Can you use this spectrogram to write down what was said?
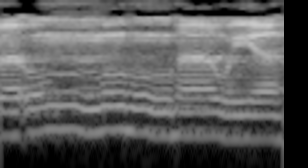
فَأُمُّهُ هَاوِيَةٌ.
